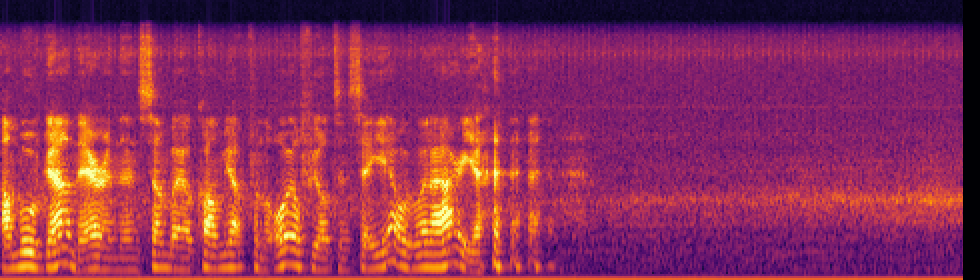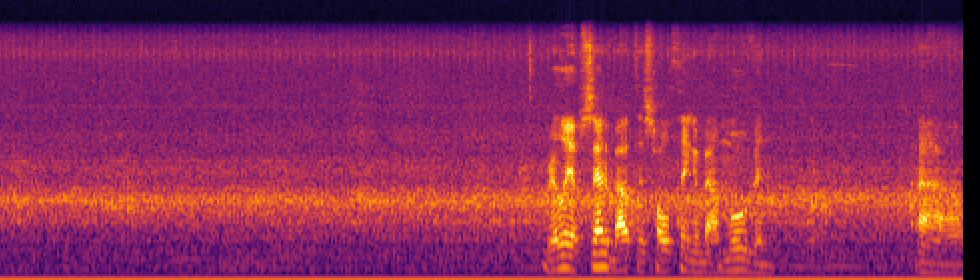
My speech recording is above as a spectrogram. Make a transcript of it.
I'll move down there and then somebody will call me up from the oil fields and say, yeah, we want to hire you. really upset about this whole thing about moving. Um,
